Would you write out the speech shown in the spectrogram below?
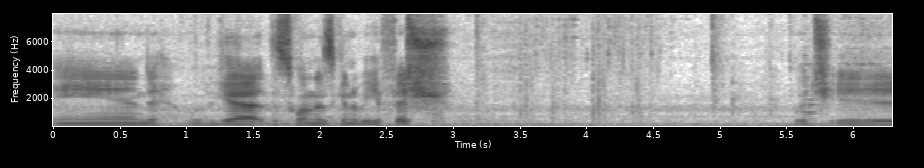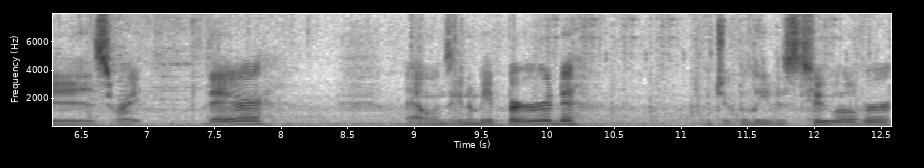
And we've got, this one is going to be a fish. Which is right there. That one's going to be a bird. Which I believe is two over.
